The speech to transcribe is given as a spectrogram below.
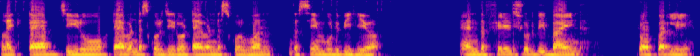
like tab 0 tab underscore 0 tab underscore 1 the same would be here. And the field should be bind properly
